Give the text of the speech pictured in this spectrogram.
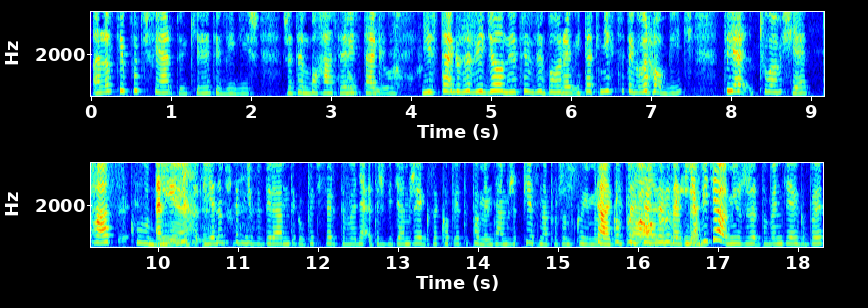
ale opcja podświartuj, kiedy ty widzisz, że ten bohater jest tak, jest tak zawiedziony tym wyborem i tak nie chce tego robić, to ja czułam się paskudnie. Ale ja, nie, ja na przykład nie wybierałam tego poćwiartowania, a też wiedziałam, że jak zakopię, to pamiętałam, że pies na początku im tak, rozkopywał tak, tak, tak, i ja tak. wiedziałam już, że to będzie jakby...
